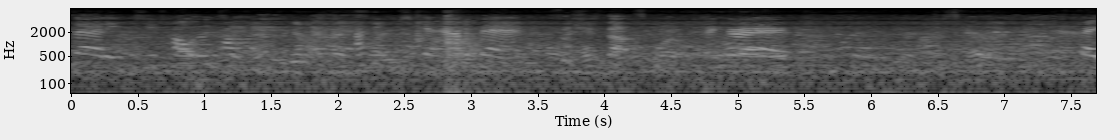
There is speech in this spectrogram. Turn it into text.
6.30 because you told him to. I think we should get out of bed So she's that spoiled. and go. Say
